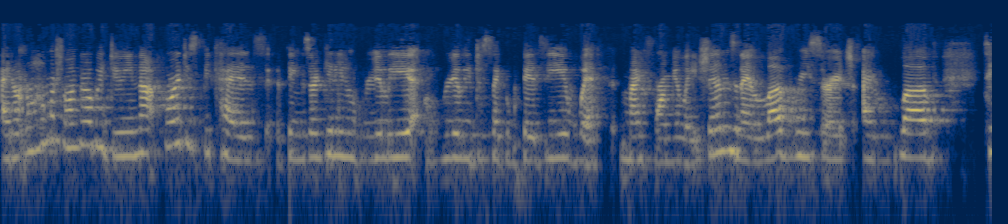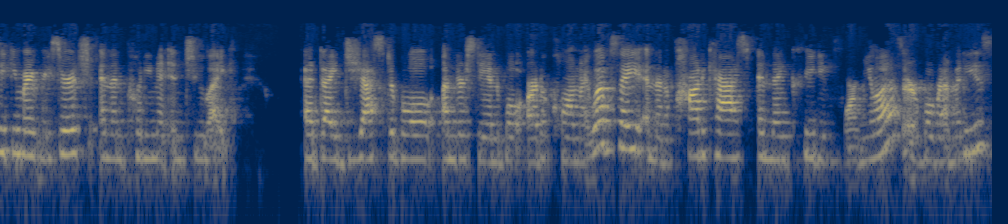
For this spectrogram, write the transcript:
I don't know how much longer I'll be doing that for just because things are getting really, really just like busy with my formulations. And I love research. I love taking my research and then putting it into like a digestible, understandable article on my website and then a podcast and then creating formulas, herbal remedies.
